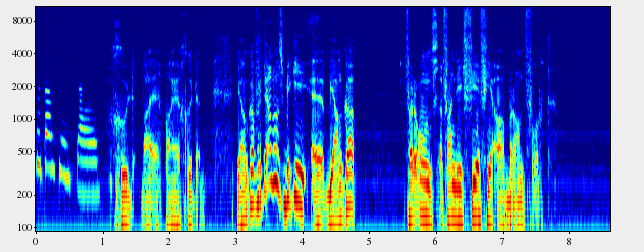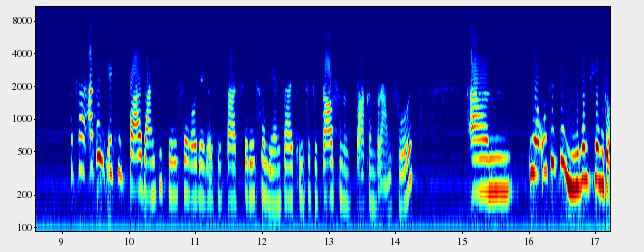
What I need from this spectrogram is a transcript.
Goed, dankie self. Goed, baie baie goed. Bianca, vertel ons bietjie uh, Bianca vir ons van die VVA Brandfort. Okay, ek wil eers baie dankie sê vir wat jy gesê het vir die geleentheid om te vertel van ons dak in Brandfort. Ehm um, ja, ons is 'n nuwe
